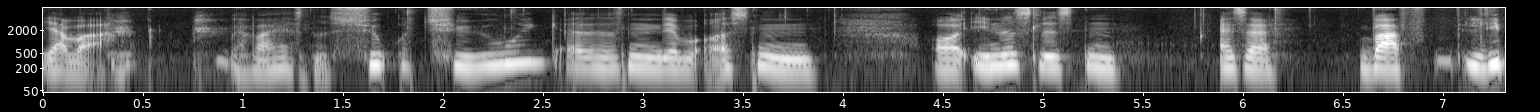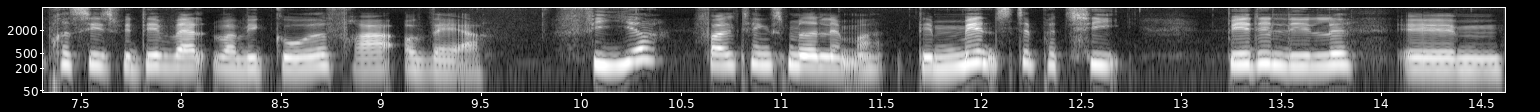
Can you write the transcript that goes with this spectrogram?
Jeg var, hvad var jeg, sådan noget, 27, ikke? Altså sådan, jeg var også sådan, og enhedslisten, altså var lige præcis ved det valg, var vi gået fra at være fire folketingsmedlemmer, det mindste parti, bitte lille, øh,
